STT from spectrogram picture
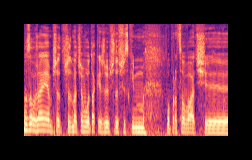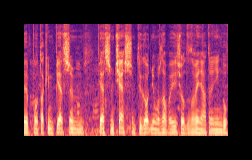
No, założeniem przed, przed meczem było takie, żeby przede wszystkim popracować e, po takim pierwszym, pierwszym cięższym tygodniu, można powiedzieć, odnowienia treningów.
